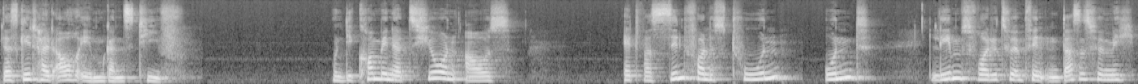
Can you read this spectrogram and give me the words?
das geht halt auch eben ganz tief. Und die Kombination aus etwas Sinnvolles tun und Lebensfreude zu empfinden. Das ist für mich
